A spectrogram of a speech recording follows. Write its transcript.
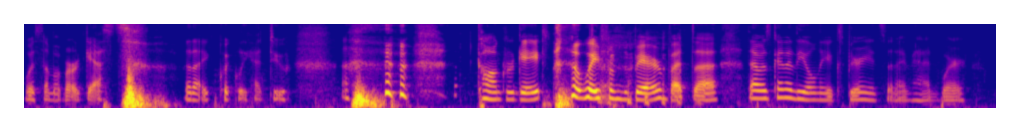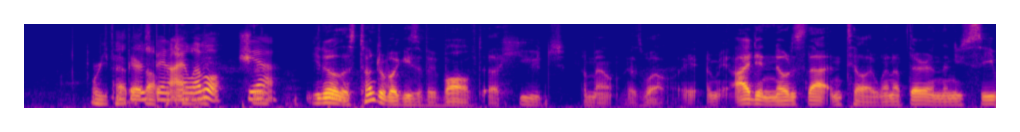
with some of our guests that I quickly had to congregate away from the bear. But uh, that was kind of the only experience that I've had where Where you've had bear's that been eye level. Sure. Yeah. You know, those tundra buggies have evolved a huge amount as well. I- I mean, I didn't notice that until I went up there, and then you see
